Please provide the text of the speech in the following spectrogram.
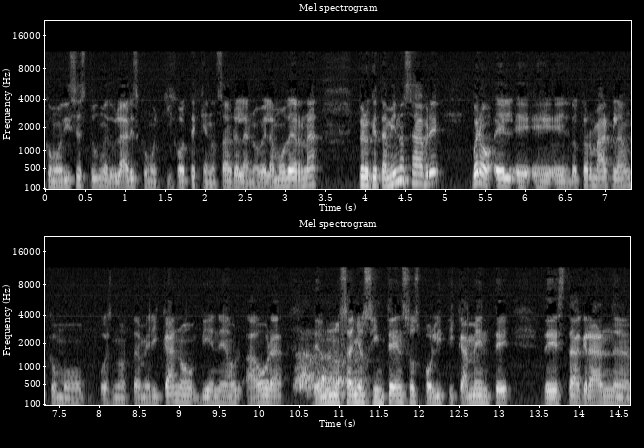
como dices tú, medulares como el Quijote, que nos abre la novela moderna, pero que también nos abre, bueno, el, eh, eh, el doctor Markland como pues norteamericano viene ahora de unos años intensos políticamente, de esta gran eh,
